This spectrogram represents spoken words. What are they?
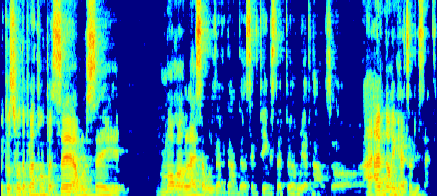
because for the platform per se, I would say more or less I would have done the same things that uh, we have now. So I, I have no regrets on this sense.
